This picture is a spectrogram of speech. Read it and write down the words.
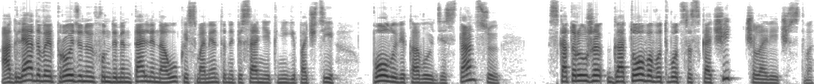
оглядывая пройденную фундаментальной наукой с момента написания книги почти полувековую дистанцию, с которой уже готово вот-вот соскочить человечество,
